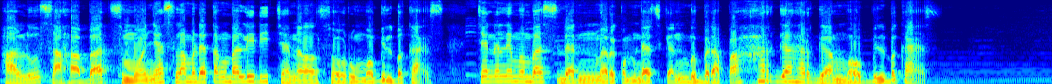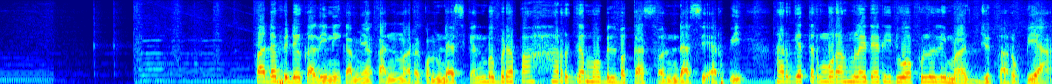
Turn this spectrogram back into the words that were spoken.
Halo sahabat semuanya selamat datang kembali di channel showroom mobil bekas. Channel yang membahas dan merekomendasikan beberapa harga-harga mobil bekas. Pada video kali ini kami akan merekomendasikan beberapa harga mobil bekas Honda CR-V Harga termurah mulai dari 25 juta rupiah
